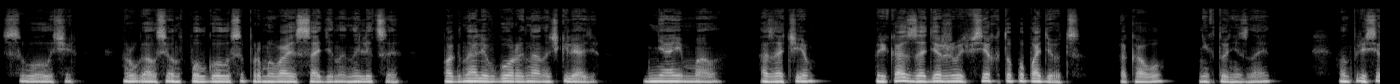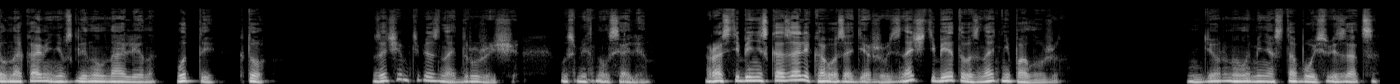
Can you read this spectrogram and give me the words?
«Сволочи!» — ругался он в полголоса, промывая ссадины на лице. «Погнали в горы на ночь глядя. Дня им мало. А зачем? Приказ задерживать всех, кто попадется. А кого? Никто не знает». Он присел на камень и взглянул на Алена. «Вот ты. Кто?» «Зачем тебе знать, дружище?» — усмехнулся Ален. «Раз тебе не сказали, кого задерживать, значит, тебе этого знать не положено. «Дернуло меня с тобой связаться»,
